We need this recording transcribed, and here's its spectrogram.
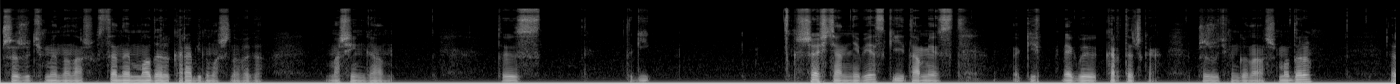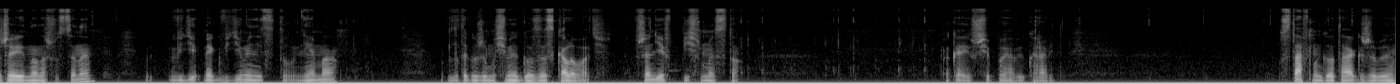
przerzućmy na naszą scenę model karabinu maszynowego. Machine gun. To jest taki sześcian niebieski i tam jest jakiś jakby karteczka. Przerzućmy go na nasz model, raczej na naszą scenę. Widzi, jak widzimy nic tu nie ma, dlatego że musimy go zeskalować. Wszędzie wpiszmy 100. Ok, już się pojawił karabin. Ustawmy go tak, żeby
